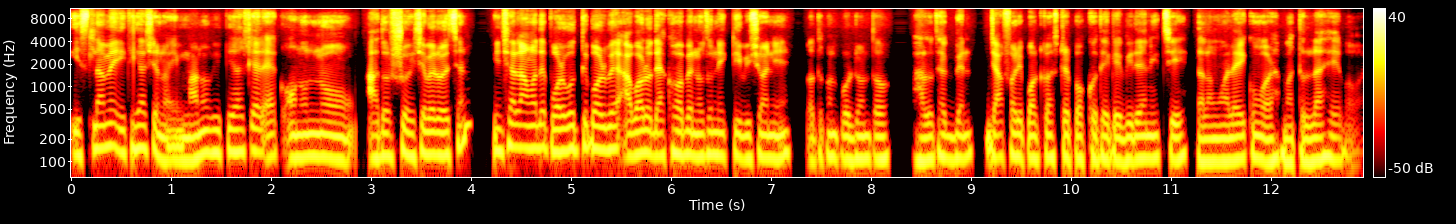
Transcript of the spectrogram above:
ইসলামের ইতিহাসে নয়, মানব ইতিহাসের এক অনন্য আদর্শ হিসেবে রয়েছেন। ইনশাল্লাহ আমাদের পরবর্তী পর্বে আবারও দেখা হবে নতুন একটি বিষয় নিয়ে। ততক্ষণ পর্যন্ত ভালো থাকবেন। জাফারি পডকাস্টের পক্ষ থেকে বিদায় নিচ্ছি। সালামু আলাইকুম রহমতুল্লাহ বাবা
